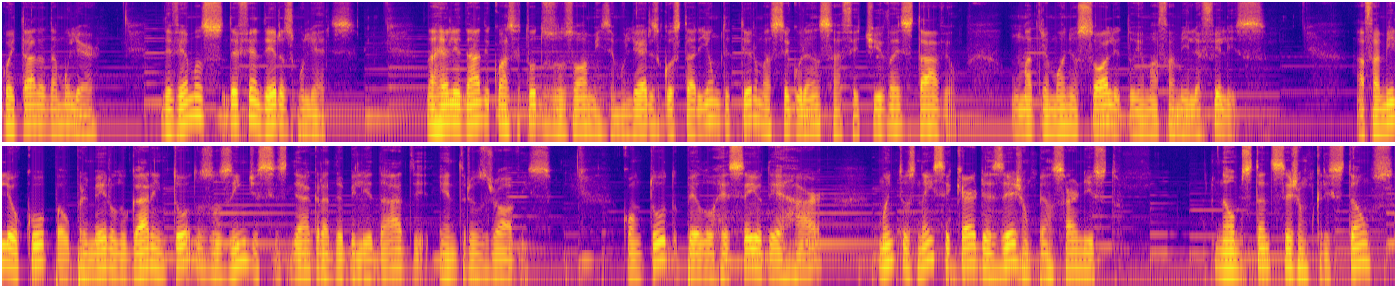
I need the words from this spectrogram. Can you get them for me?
Coitada da mulher. Devemos defender as mulheres. Na realidade, quase todos os homens e mulheres gostariam de ter uma segurança afetiva estável, um matrimônio sólido e uma família feliz. A família ocupa o primeiro lugar em todos os índices de agradabilidade entre os jovens. Contudo, pelo receio de errar, muitos nem sequer desejam pensar nisto. Não obstante sejam cristãos,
